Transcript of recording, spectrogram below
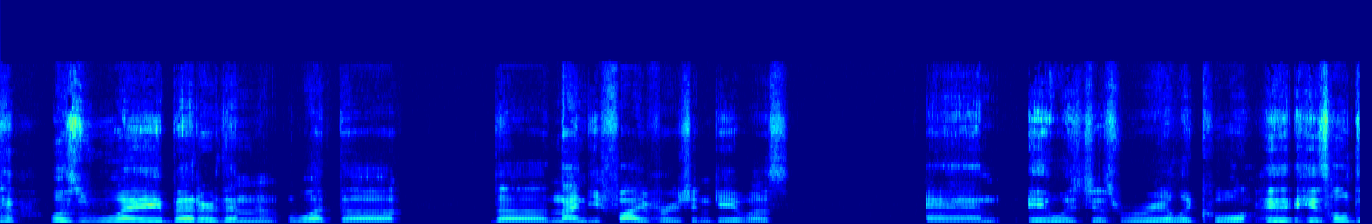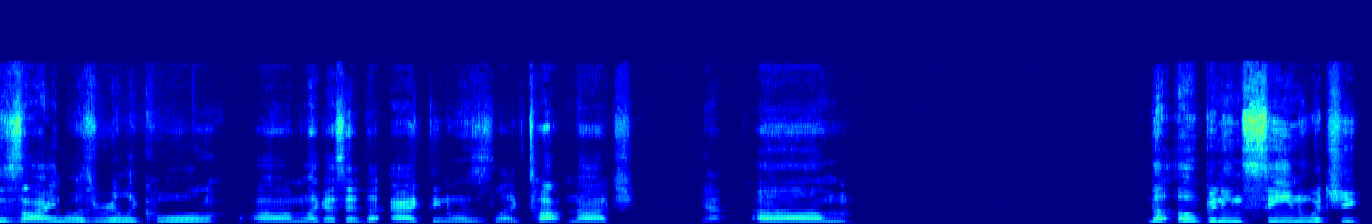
was way better than Yeah. what the the 95 Yeah. version gave us. And it was just really cool. Yeah. His, his whole design was really cool. Um, like I said, the acting was like top notch. Yep. Um, the opening scene, which you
